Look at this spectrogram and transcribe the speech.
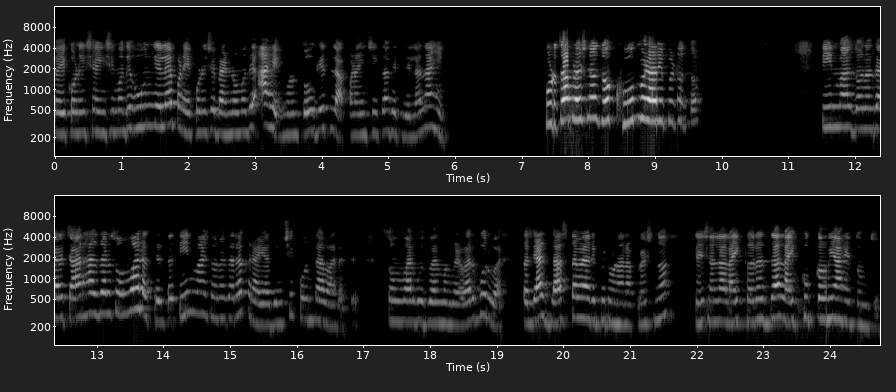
तर एकोणीसशे ऐंशी मध्ये होऊन गेलाय पण एकोणीसशे ब्याण्णवमध्ये आहे. म्हणून तो घेतला पण ऐंशीचा घेतलेला नाही. पुढचा प्रश्न जो खूप वेळा रिपीट होतो. तीन मार्च दोन हजार चार हा जर सोमवार असेल तर तीन मार्च दोन हजार अकरा या दिवशी कोणता वार असेल? सोमवार बुधवार मंगळवार गुरुवार. सगळ्यात जास्त वेळा रिपीट होणारा प्रश्न स्टेशनला लाईक करत जा. लाईक खूप कमी आहेत तुमचे.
